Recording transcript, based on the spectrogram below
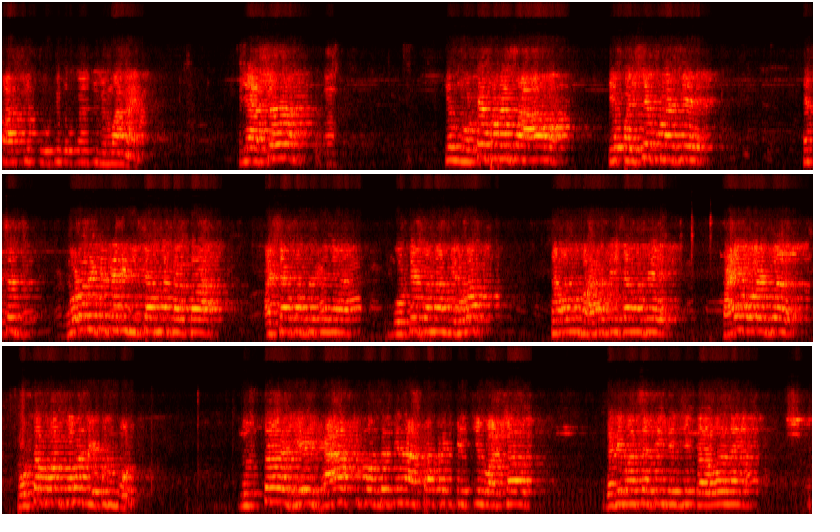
पाचशे कोटी रुपयाचे विमान आहे. म्हणजे असं हे मोठेपणाचा आव हे पैसे कोणाचे? याच थोडं देखील त्यांनी विचार न करता अशा पद्धतीने मोठेपणा मिरवत सर्वांना भारत देशामध्ये काय बोलायचं खोटं बोल किंवा भेटून बोल. नुसतं हे ह्याच पद्धतीने आतापर्यंत त्याची वाटचाल गरिबांसाठी त्यांची कळवळ नाही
